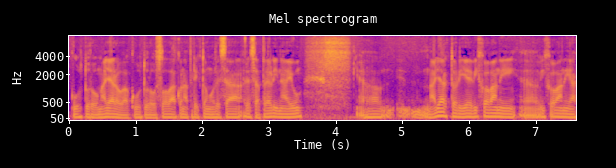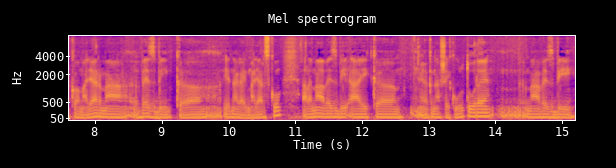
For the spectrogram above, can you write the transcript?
kultúrou Maďarov a kultúrou Slovákov, napriek tomu, že sa, že sa prelínajú. Maďar, ktorý je vychovaný, vychovaný ako Maďar, má väzby k, jednak aj k Maďarsku, ale má väzby aj k, k našej kultúre, má väzby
